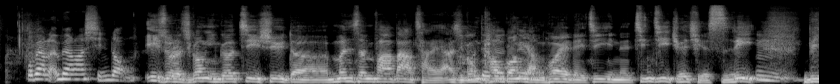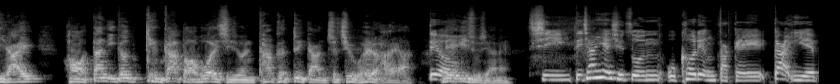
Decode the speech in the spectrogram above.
我不要不要让他形容。意思就是讲，应该继续的闷声发大财，还是讲韬光养晦，累积因的经济崛起的实力。嗯，未来，吼、哦，等一个更加大波的时阵，他去对台湾出手，迄个害啊。对，你的意思是安尼？是，而且迄个时阵有可能大家甲伊的。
